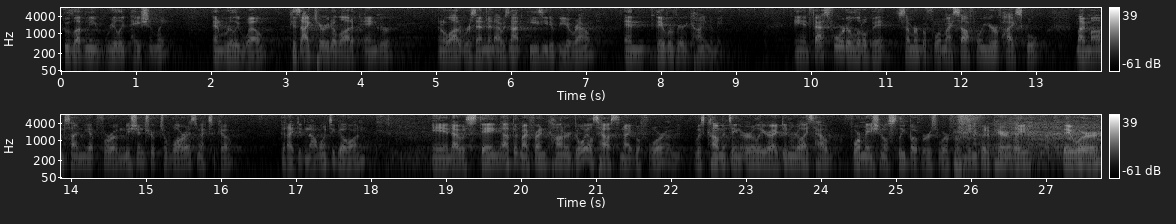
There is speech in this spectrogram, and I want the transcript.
who loved me really patiently and really well because I carried a lot of anger and a lot of resentment. I was not easy to be around, and they were very kind to me. And fast forward a little bit, summer before my sophomore year of high school, my mom signed me up for a mission trip to Juarez, Mexico, that I did not want to go on. And I was staying up at my friend Connor Doyle's house the night before. I was commenting earlier, I didn't realize how formational sleepovers were for me, but apparently they were.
